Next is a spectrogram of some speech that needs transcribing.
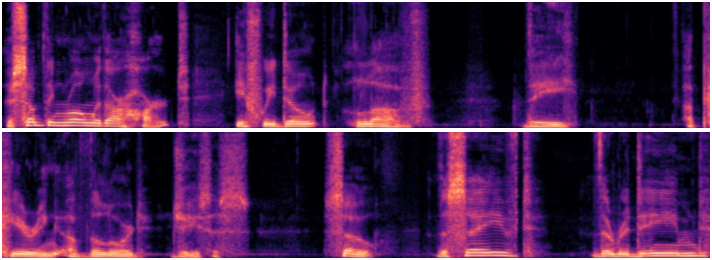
There's something wrong with our heart if we don't love the appearing of the Lord Jesus. So, the saved, the redeemed,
